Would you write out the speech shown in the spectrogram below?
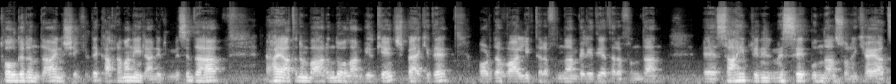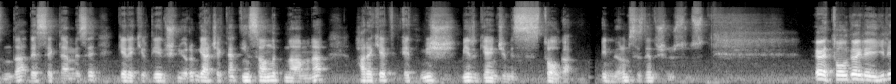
Tolga'nın da aynı şekilde kahraman ilan edilmesi daha hayatının baharında olan bir genç belki de orada valilik tarafından, belediye tarafından e, sahiplenilmesi bundan sonraki hayatında desteklenmesi gerekir diye düşünüyorum. Gerçekten insanlık namına hareket etmiş bir gencimiz Tolga. Bilmiyorum siz ne düşünürsünüz? Evet Tolga ile ilgili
